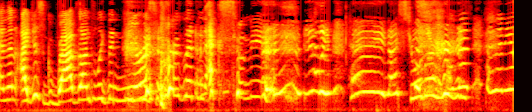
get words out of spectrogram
And then I just grabbed onto like the nearest person next to me. You're like, hey, nice and, then, and then he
